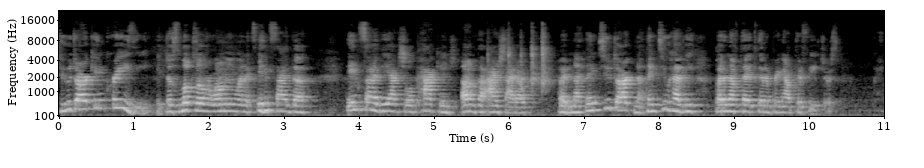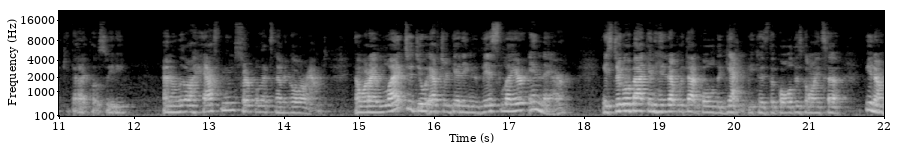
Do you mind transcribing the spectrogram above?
too dark and crazy. It just looks overwhelming when it's inside the inside the actual package of the eyeshadow. But nothing too dark, nothing too heavy, but enough that it's going to bring out their features. Okay, keep that eye closed, sweetie. And a little half moon circle that's going to go around. Now what I like to do after getting this layer in there is to go back and hit it up with that gold again because the gold is going to, you know,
